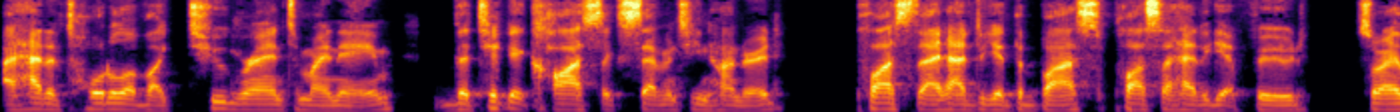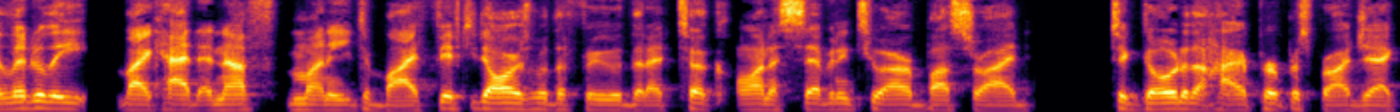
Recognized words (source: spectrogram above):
I had a total of like two grand to my name. The ticket cost like 1700 plus I had to get the bus, plus I had to get food. So I literally like had enough money to buy $50 worth of food that I took on a 72 hour bus ride to go to the higher purpose project.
